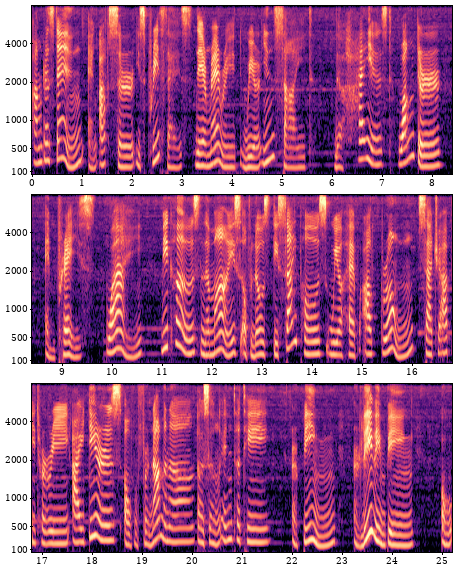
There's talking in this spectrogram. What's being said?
understand, and observe its precepts, their merit will incite the highest wonder and praise. Why? Because the minds of those disciples will have outgrown such arbitrary ideas of phenomena as an entity, a being, a living being, or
